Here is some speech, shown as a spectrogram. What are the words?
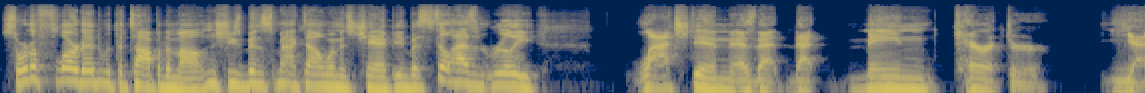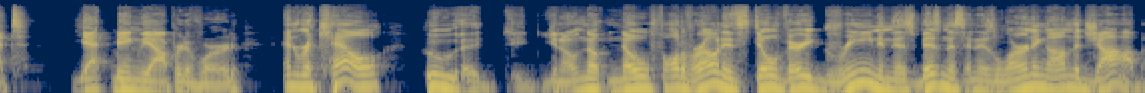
sort of flirted with the top of the mountain. She's been SmackDown Women's Champion, but still hasn't really latched in as that that main character yet yet being the operative word. And Raquel, who, uh, you know, no, no fault of her own, is still very green in this business and is learning on the job.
